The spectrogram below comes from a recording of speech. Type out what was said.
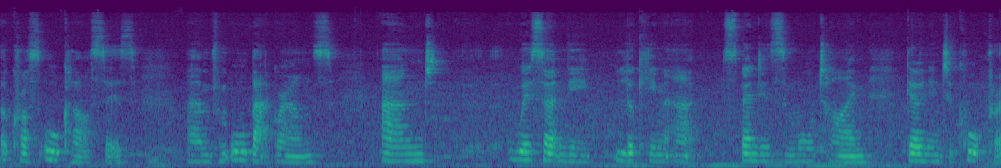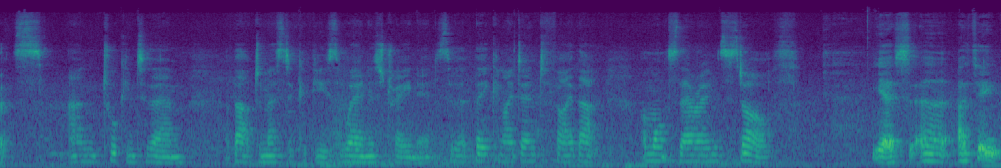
across all classes, um, from all backgrounds, and we're certainly looking at spending some more time going into corporates and talking to them about domestic abuse awareness training so that they can identify that amongst their own staff. Yes, uh, I think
